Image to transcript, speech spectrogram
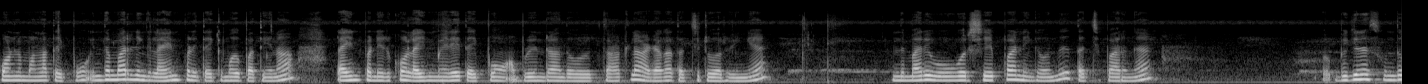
கோணமாலாம் தைப்போம். இந்த மாதிரி நீங்கள் லைன் பண்ணி தைக்கும் போது பார்த்தீங்கன்னா லைன் பண்ணியிருக்கோம் லைன் மேலே தைப்போம் அப்படின்ற அந்த ஒரு தாட்டில் அழகாக தைச்சிட்டு வருவீங்க. இந்த மாதிரி ஒவ்வொரு ஷேப்பாக நீங்கள் வந்து தைச்சி பாருங்கள் பிகினர்ஸ் வந்து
